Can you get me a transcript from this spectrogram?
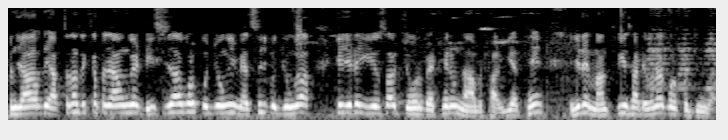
ਪੰਜਾਬ ਦੇ ਅਫਸਰਾਂ ਤੱਕ ਪਹੁੰਚਾਉਂਗੇ ਡੀਸੀ ਸਾਹਿਬ ਕੋਲ ਪੁੱਜੂਗੀ, ਮੈਸੇਜ ਪੁੱਜੂਗਾ ਕਿ ਜਿਹੜੇ ਈਓ ਸਾਹਿਬ ਚੋਰ ਬੈਠੇ ਨੂੰ ਨਾ ਬਿਠਾ ਲਈਏ ਇੱਥੇ। ਜਿਹੜੇ ਮੰਤਰੀ ਸਾਡੇ ਉਹਨਾਂ ਕੋਲ ਪੁੱਜੂਗਾ।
